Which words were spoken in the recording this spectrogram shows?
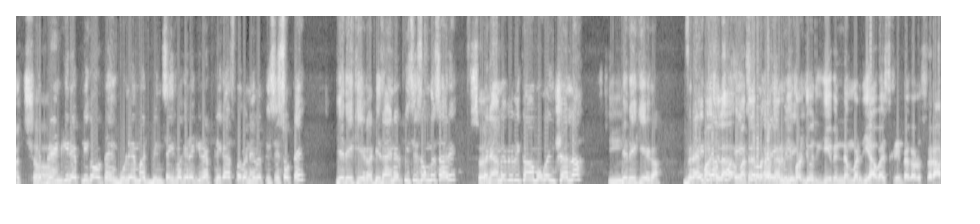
अच्छा। ब्रांड की रेप्लिका होते हैं गुल अहमद बिन सईद वगैरह की रेप्लिकास पे बने हुए पीसेस होते हैं। ये देखिएगा डिज़ाइनर पीसेस होंगे सारे। पजामे पे भी काम होगा इनशाला ये देखिएगा। वैरायटी आपको एक से मतलब बढ़कर एक मिलेगी। जो गिवन नंबर दिया हुआ स्क्रीन पर अगर उस पर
